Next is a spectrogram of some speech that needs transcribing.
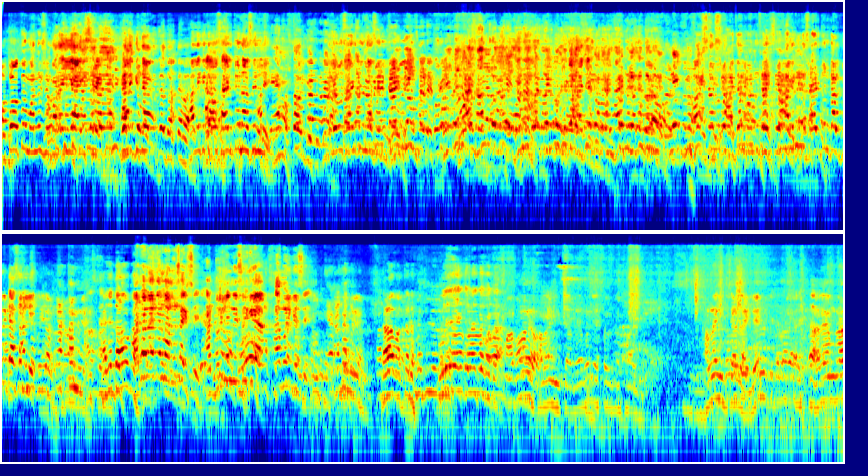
অত অত অত মানুষ বাড়াই আইছে খালি কিটা খালি কিটা সাইড জন আসেননি? কেউ সাইড জন আসেননি? হাজার মানুষ আইছে খালি কিটা সাইড জন কালপিট আসেননি? হাজার হাজার মানুষ আইছে আর দুজন নিচে গিয়ে খাম হয়ে গেছে। থানা ইনচার্জ আইলে তাহলে আমরা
